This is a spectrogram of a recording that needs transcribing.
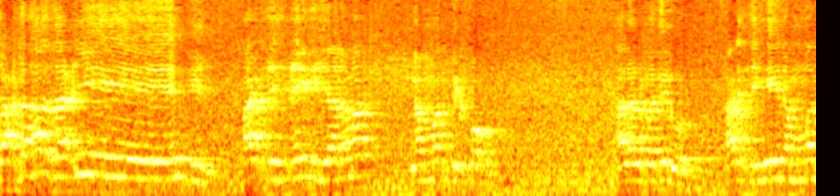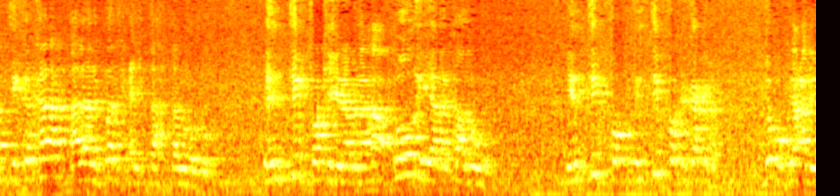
بعد هذا عين إيه أرحي عين يا نما نمت فوق على البدن أرحي هي نمت كك على الفتح تحت نور انت فكينا ابنها طوري يا نكالو انت فك انت فك كك دبك يعني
